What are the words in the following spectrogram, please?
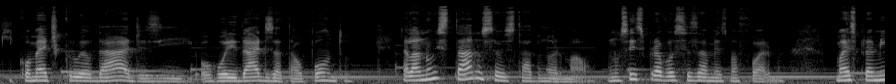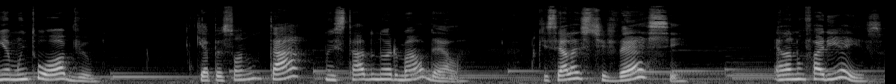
que comete crueldades e horroridades a tal ponto, ela não está no seu estado normal. Não sei se para vocês é a mesma forma, mas para mim é muito óbvio que a pessoa não está no estado normal dela. Porque se ela estivesse, ela não faria isso.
